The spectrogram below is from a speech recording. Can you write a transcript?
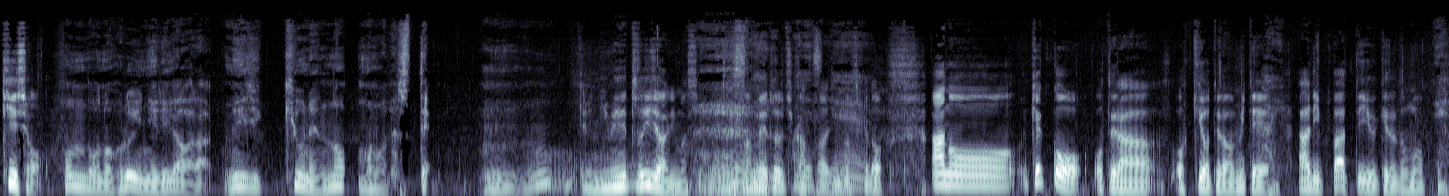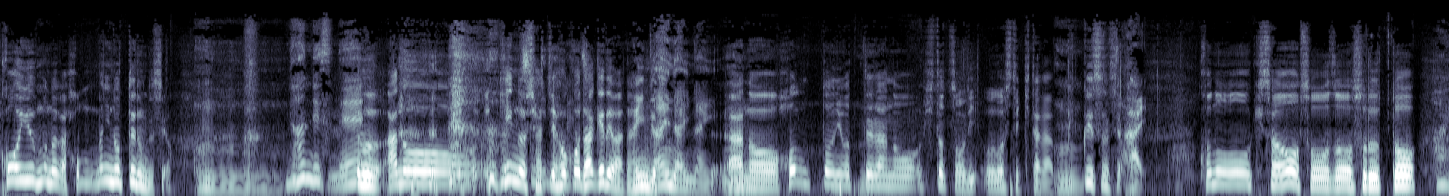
きいでしょ本堂の古い練り瓦明治9年のものですって。2メートル以上ありますよね。3メートル近くありますけど、あのー結構お寺大きいお寺を見て、あ立派って言うけれどもこういうものがほんまに載ってるんですよ、なんですね、うん、あのー 金のシャチホコだけではないんですないないない、あの本当にお寺の一つをり下ろしてきたらびっくりするんですよ、はいこの大きさを想像するとはい。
